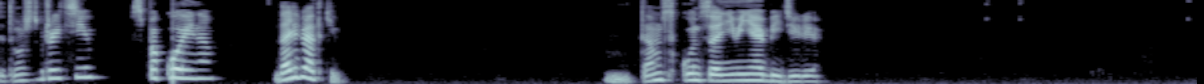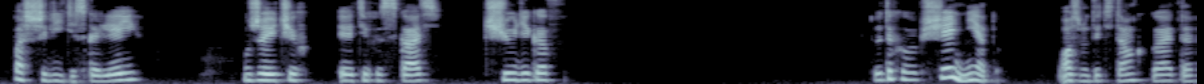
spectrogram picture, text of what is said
Тут может пройти спокойно. Да, ребятки? Там скунсы, они меня обидели. Пошлите скорей. Уже этих, этих искать. Чудиков. Тут их вообще нету. О, смотрите, там какая-то...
